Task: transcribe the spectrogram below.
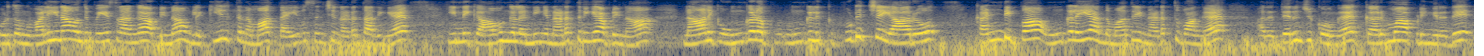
ஒருத்தவங்க வழினா வந்து பேசுறாங்க அப்படின்னா அவங்களை கீழ்த்தனமா தயவு செஞ்சு நடத்தாதீங்க. இன்னைக்கு அவங்கள நீங்க நடத்துனீங்க அப்படின்னா நாளைக்கு உங்களை பு- உங்களுக்கு பிடிச்ச யாரோ கண்டிப்பா உங்களையே அந்த மாதிரி நடத்துவாங்க. அதை தெரிஞ்சுக்கோங்க. கர்மா அப்படிங்கிறது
